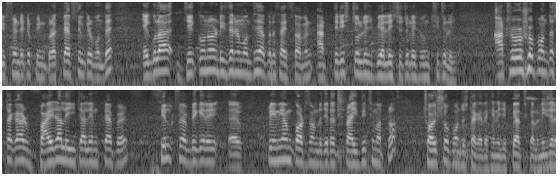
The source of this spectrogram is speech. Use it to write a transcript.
ডিফারেন্ট একটা প্রিন্ট করা ক্র্যাপ সিল্কের মধ্যে। এগুলা যে কোনো ডিজাইনের মধ্যে আপনারা সাইজ পাবেন আটত্রিশ, চল্লিশ, বিয়াল্লিশ চল্লিশ এবং ছিচল্লিশ। আঠেরোশো পঞ্চাশ টাকার ভাইরাল এই ইটালিয়ান ক্র্যাপের সিল্ক ফ্যাব্রিকের প্রিমিয়াম কটস আমরা যেটা প্রাইস দিচ্ছি মাত্র ছয়শো পঞ্চাশ টাকা দেখেন এই যে পেঁয়াজ কালার, নিজের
